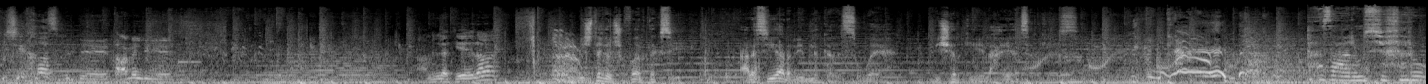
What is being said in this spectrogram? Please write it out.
في شيء خاص بدي تعمل لي إياه. عامل لك إيه لا؟ بيشتغل شوفير تاكسي على سيارة بيملكها للسواح بشركة لحياة سركيس أزعر مسيو فاروق.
